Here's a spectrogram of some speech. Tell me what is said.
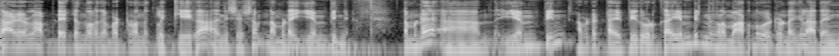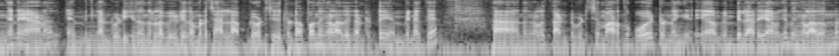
താഴെയുള്ള അപ്ഡേറ്റ് എന്ന് പറഞ്ഞ ബട്ടൺ ഒന്ന് ക്ലിക്ക് ചെയ്യുക. അതിനുശേഷം നമ്മുടെ എം പിൻ നമ്മുടെ എം പിൻ അവിടെ ടൈപ്പ് ചെയ്ത് കൊടുക്കുക. എം പിൻ നിങ്ങൾ മറന്നു പോയിട്ടുണ്ടെങ്കിൽ അതെങ്ങനെയാണ് എം പിൻ കണ്ടുപിടിക്കുന്നത് എന്നുള്ള വീഡിയോ നമ്മുടെ ചാനൽ അപ്ലോഡ് ചെയ്തിട്ടുണ്ട്. അപ്പോൾ നിങ്ങൾ അത് കണ്ടിട്ട് എം പിനൊക്കെ നിങ്ങൾ കണ്ടുപിടിച്ച് മറന്നു പോയിട്ടുണ്ടെങ്കിൽ എം പിൻ അറിയാമെങ്കിൽ നിങ്ങൾ അതൊന്ന്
